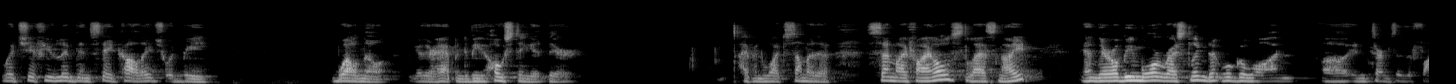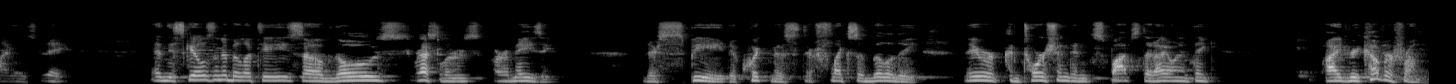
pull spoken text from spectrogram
which, if you lived in State College, would be well known. They happen to be hosting it there. I haven't watched some of the semifinals last night, and there will be more wrestling that will go on uh, in terms of the finals today. And the skills and abilities of those wrestlers are amazing. Their speed, their quickness, their flexibility. They were contortioned in spots that I don't think I'd recover from.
